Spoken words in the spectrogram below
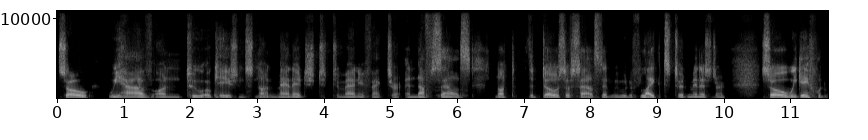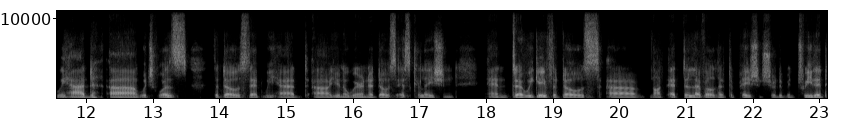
So we have on two occasions not managed to manufacture enough cells, not the dose of cells that we would have liked to administer. So we gave what we had, uh, which was the dose that we had, uh, you know, we're in a dose escalation and uh, we gave the dose uh, not at the level that the patient should have been treated,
